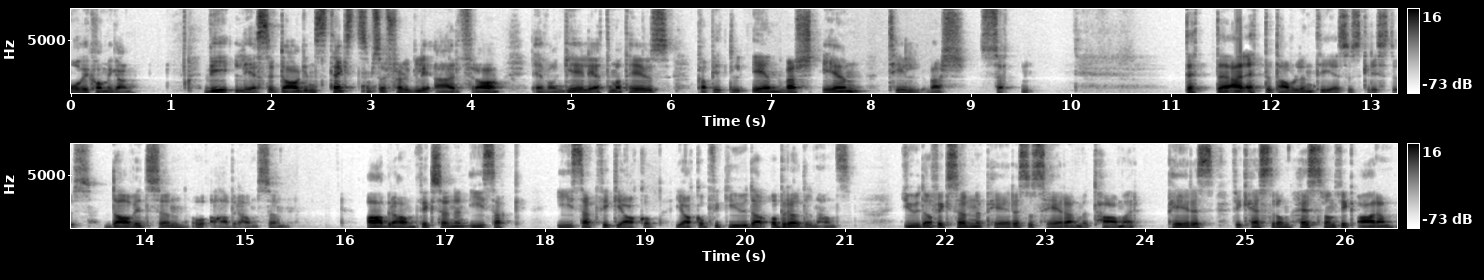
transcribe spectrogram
må vi komme i gang. Vi leser dagens tekst, som selvfølgelig er fra Evangeliet etter Matteus, kapittel 1, vers 1 til vers 17. Dette er ettertavlen til Jesus Kristus, Davids sønn og Abrahams sønn. Abraham fikk sønnen Isak. Isak fikk Jakob, Jakob fikk Juda og brødrene hans. Juda fikk sønnene Peres og Sera med Tamar. Peres fikk Hesron, Hesron fikk Aram,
